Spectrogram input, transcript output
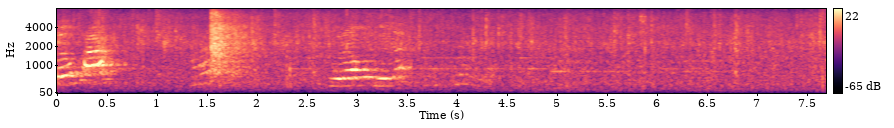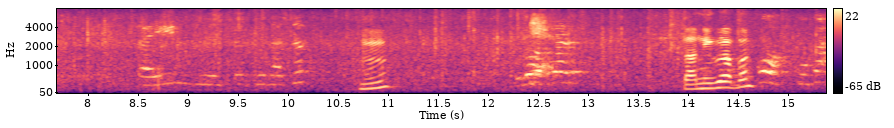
का गेला. तर निघू आपण? हो उभा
